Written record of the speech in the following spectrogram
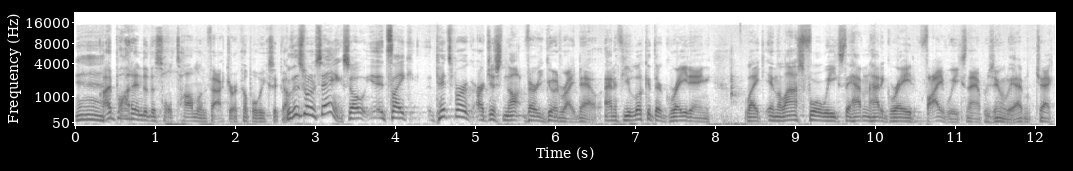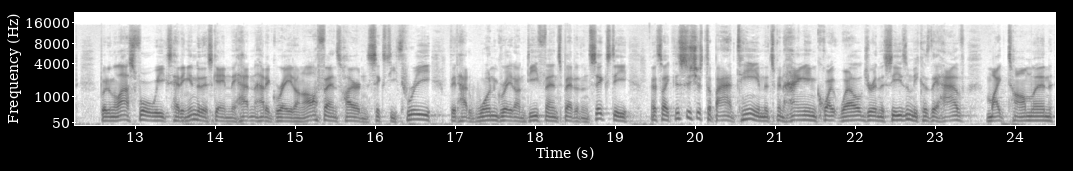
Yeah, I bought into this whole Tomlin factor a couple weeks ago. Well, this is what I'm saying. So it's like Pittsburgh are just not very good right now. And if you look at their grading, like in the last four weeks, they haven't had a grade, five weeks now, presumably. I haven't checked. But in the last four weeks heading into this game, they hadn't had a grade on offense higher than 63. They'd had one grade on defense better than 60. It's like this is just a bad team that's been hanging quite well during the season because they have Mike Tomlin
